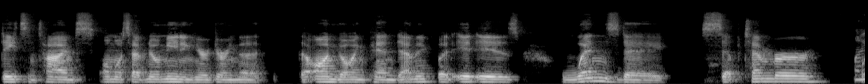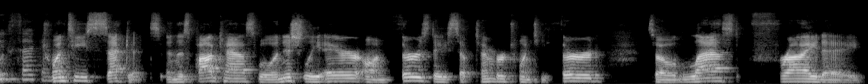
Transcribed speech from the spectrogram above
dates and times almost have no meaning here during the, the ongoing pandemic, but it is Wednesday, September 22nd. 22nd. And this podcast will initially air on Thursday, September 23rd. So last Friday,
